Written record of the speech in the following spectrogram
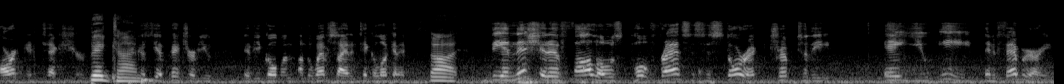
architecture. Big You time. can see a picture of you if you go on, on the website and take a look at it. Saw it. The initiative follows Pope Francis' historic trip to the AUE in February.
